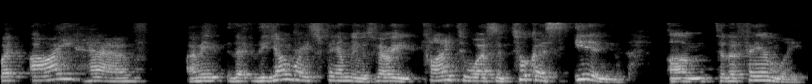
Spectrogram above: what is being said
But I have, I mean, the, the Jungreis family was very kind to us and took us in um, to the family.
